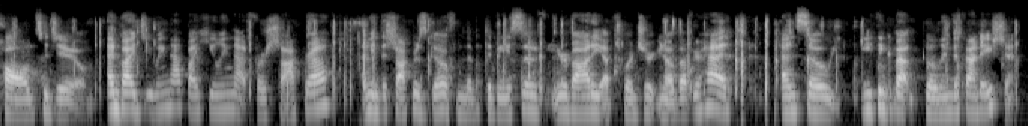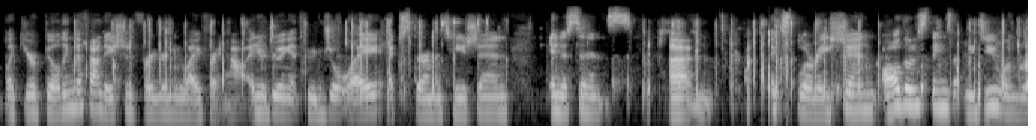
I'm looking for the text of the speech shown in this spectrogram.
called to do. And by doing that by healing that first chakra i mean the chakras go from the, the base of your body up towards your you know above your head and so you think about building the foundation like you're building the foundation for your new life right now and you're doing it through joy experimentation innocence um, exploration all those things that we do when we're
